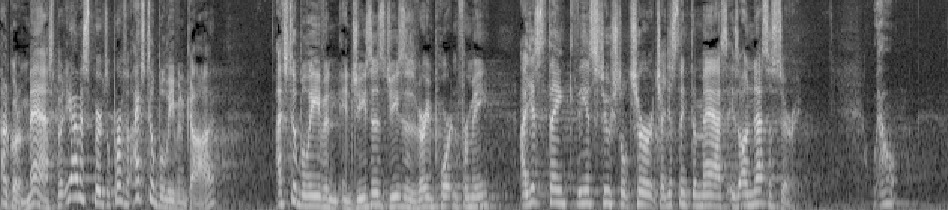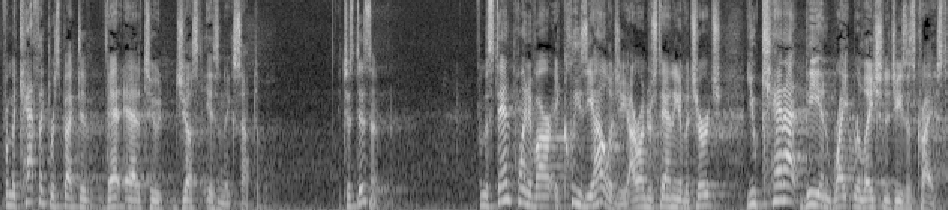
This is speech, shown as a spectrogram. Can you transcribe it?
I don't go to Mass, but yeah, I'm a spiritual person. I still believe in God. I still believe in, in Jesus. Jesus is very important for me. I just think the institutional church, I just think the Mass is unnecessary. Well, from the Catholic perspective, that attitude just isn't acceptable. It just isn't. From the standpoint of our ecclesiology, our understanding of the church, you cannot be in right relation to Jesus Christ.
